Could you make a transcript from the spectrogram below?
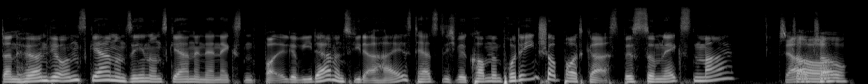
dann hören wir uns gern und sehen uns gern in der nächsten Folge wieder, wenn es wieder heißt, herzlich willkommen im Proteinshop Podcast. Bis zum nächsten Mal. Ciao, ciao. ciao.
